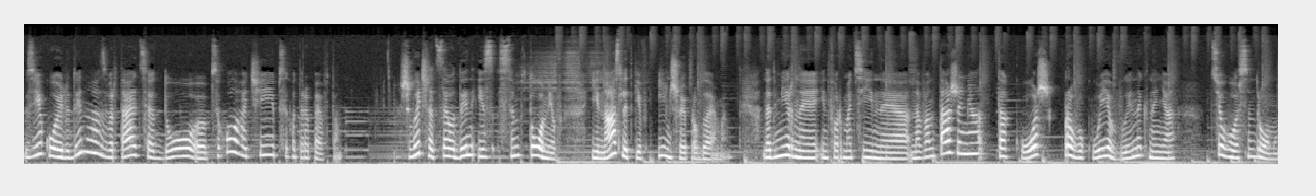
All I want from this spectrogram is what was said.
з якою людина звертається до е, психолога чи психотерапевта. Швидше, це один із симптомів і наслідків іншої проблеми. Надмірне інформаційне навантаження також провокує виникнення цього синдрому.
